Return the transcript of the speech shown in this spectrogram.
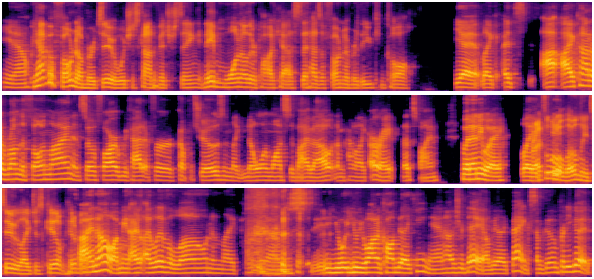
You know. we have a phone number too which is kind of interesting name one other podcast that has a phone number that you can call Yeah, like it's I, I kind of run the phone line, and so far we've had it for a couple shows, and like no one wants to vibe out, and I'm kind of like, all right, that's fine. But anyway, like that's a little it- lonely too like just hit him hit him up. I know. I mean, I, I live alone and like, you know, just you, you, you want to call and be like, hey man, how's your day? I'll be like, thanks, I'm doing pretty good.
